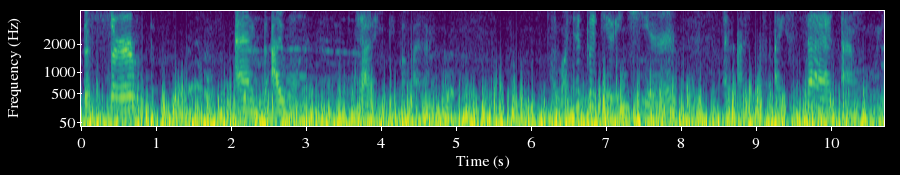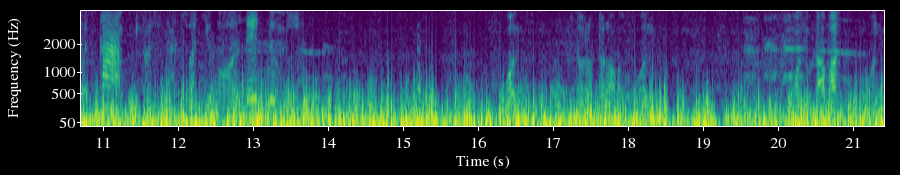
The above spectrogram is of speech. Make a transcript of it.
The served And I won Charing, di pa pala I'm going to put you in here And as I said I'm going to camp Because that's what you all did to me Ano? Tara, tara Ano? Ano laban? Ano?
